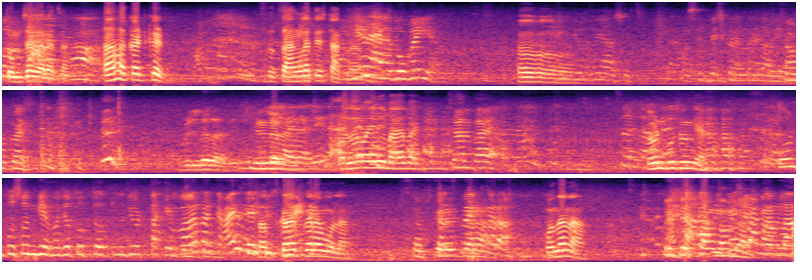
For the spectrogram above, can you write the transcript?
तुमच्या. घराचा. हा. हा कट कट. So, चांगला तेच टाकणार. राहिलं दोघंही आहे. हो हो हो. जाऊया. सावकाश बिल्डर आले. बिल्डर. चला वहिनी बाय बाय चल बाय तोंड पुसून घ्या. तोंड पुसून घे म्हणजे तो तो व्हिडिओ टाकेल काय रे? सबस्क्राईब करा बोला सबस्क्राईब करा. कोणाला? प्रितेश पांगमला.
